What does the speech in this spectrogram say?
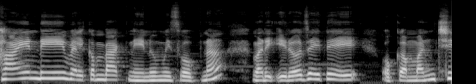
హాయ్ అండి వెల్కమ్ బ్యాక్. నేను మీ స్వప్న. మరి ఈరోజైతే ఒక మంచి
